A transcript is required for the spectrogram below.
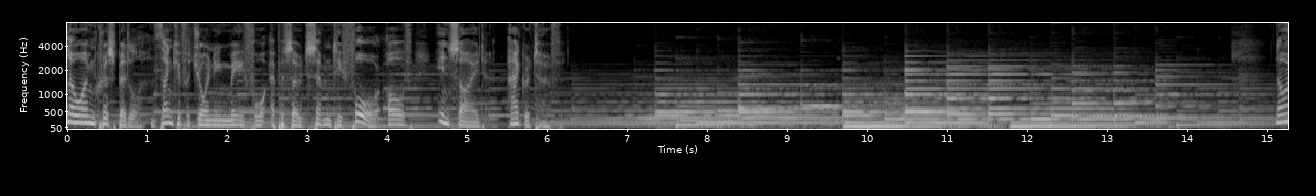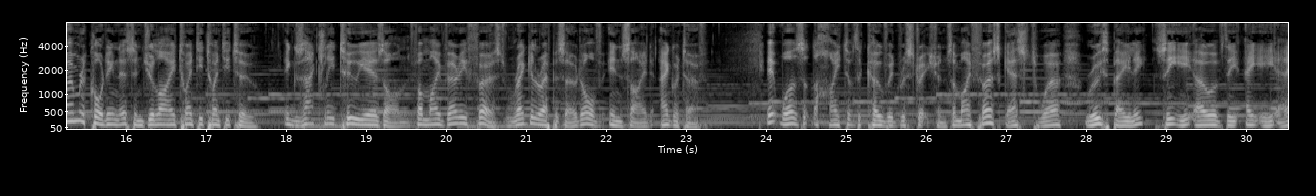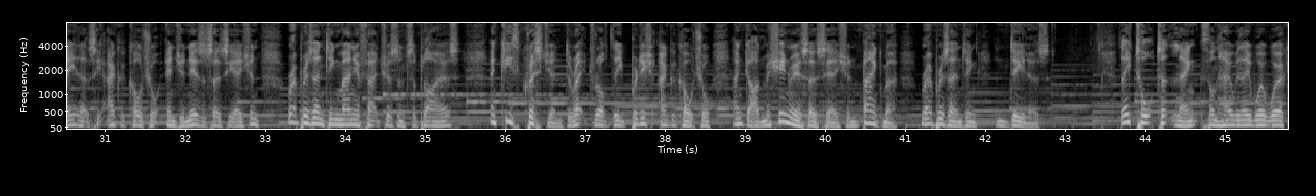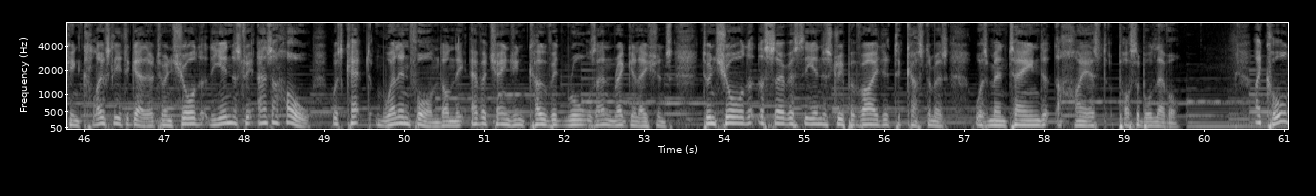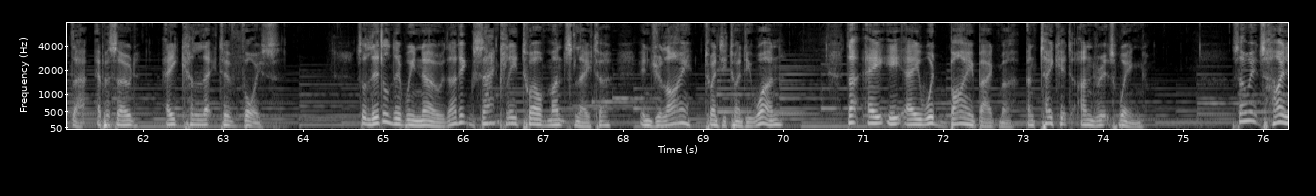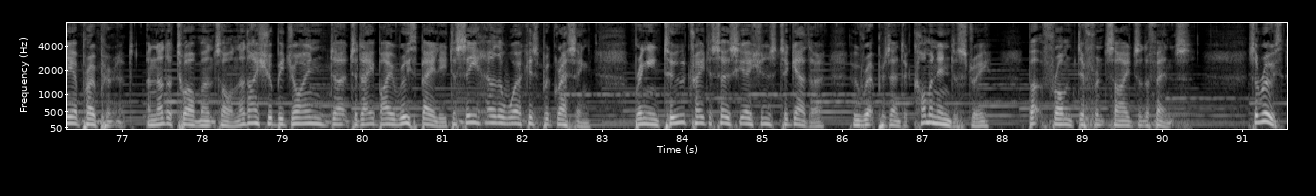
Hello, I'm Chris Biddle, and thank you for joining me for episode 74 of Inside AgriTurf. Now, I'm recording this in July 2022, exactly two years on from my very first regular episode of Inside AgriTurf. It was at the height of the COVID restrictions, and my first guests were Ruth Bailey, CEO of the AEA, that's the Agricultural Engineers Association, representing manufacturers and suppliers, and Keith Christian, Director of the British Agricultural and Garden Machinery Association, BAGMA, representing dealers. They talked at length on how they were working closely together to ensure that the industry as a whole was kept well informed on the ever changing COVID rules and regulations to ensure that the service the industry provided to customers was maintained at the highest possible level. I called that episode A Collective Voice. So little did we know that exactly 12 months later, in July 2021, that AEA would buy Bagma and take it under its wing. So it's highly appropriate, another 12 months on, that I should be joined uh, today by Ruth Bailey to see how the work is progressing, bringing two trade associations together who represent a common industry but from different sides of the fence. So, Ruth,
